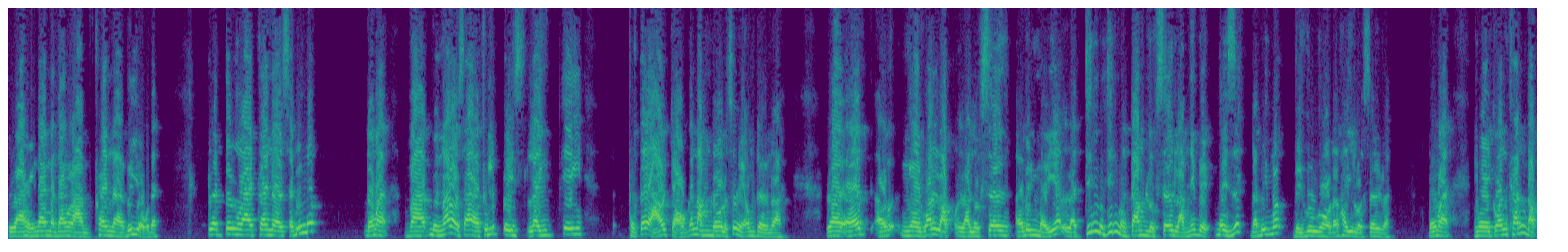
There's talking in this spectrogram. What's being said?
là hiện nay mình đang làm trainer ví dụ đây. Tương lai trainer sẽ biến mất đúng không ạ và đừng nói đâu xa ở Philippines lên cái thực tế ảo chọn cái 5 đô là xuất hiện ông trường rồi. Rồi ở ở nghề của anh Lộc là luật sư ở bên Mỹ á, là 99% luật sư làm những việc basic đã biến mất vì Google đã thay luật sư rồi. Đúng không ạ nghề của anh Khánh đọc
